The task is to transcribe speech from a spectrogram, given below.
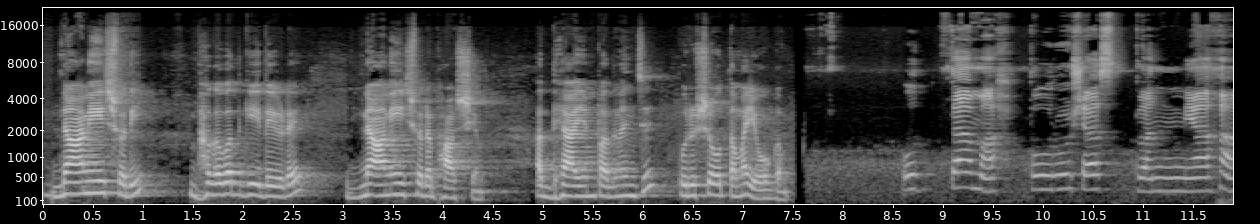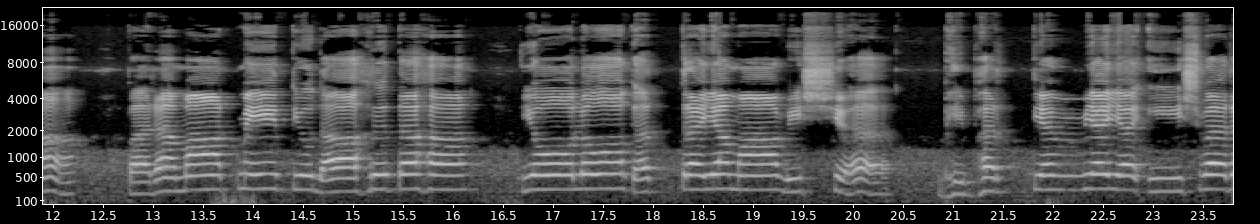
ജ്ഞാനേശ്വരി ഭഗവത്ഗീതയുടെ ജ്ഞാനേശ്വര ഭാഷ്യം അധ്യായം പതിനഞ്ച് പുരുഷോത്തമ യോഗം. ഉത്തമ പുരുഷസ്ത്വന്യ പരമാത്മേത്യുദാഹൃത യോ ലോകത്രയമാവിശ്യ ബിഭർത്യവ്യയ ഈശ്വര.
